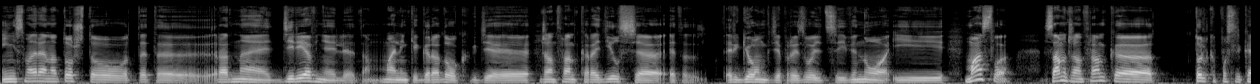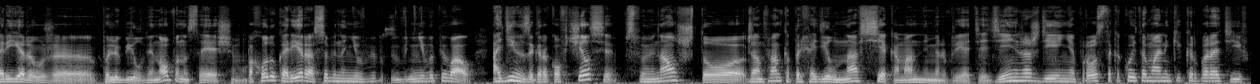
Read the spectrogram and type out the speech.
И несмотря на то, что вот эта родная деревня или там маленький городок, где Джан Франко родился, это регион, где производится и вино, и масло, сам Джан Франко только после карьеры уже полюбил вино по-настоящему. По ходу карьеры особенно не, не выпивал. Один из игроков Челси вспоминал, что Джан Франко приходил на все командные мероприятия. День рождения, просто какой-то маленький корпоратив.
